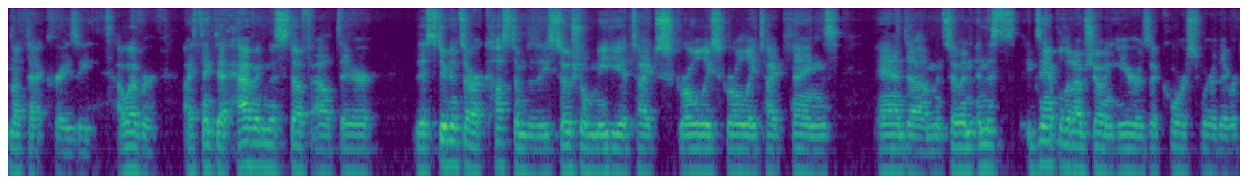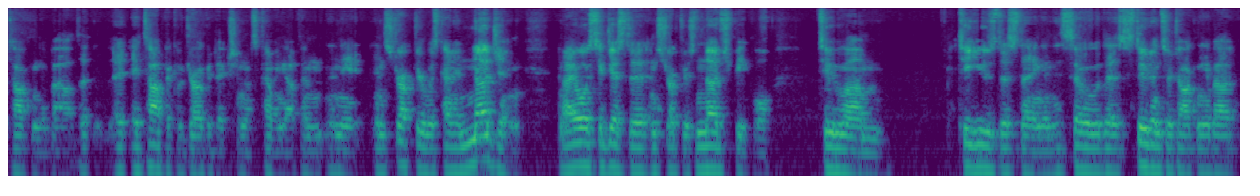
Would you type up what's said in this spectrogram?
Not that crazy. However, I think that having this stuff out there, the students are accustomed to these social media type scrolly, scrolly type things. And, um, and so in, in, this example that I'm showing here is a course where they were talking about the, a, topic of drug addiction was coming up and, and the instructor was kind of nudging. And I always suggest that instructors nudge people to, um, to use this thing. And so the students are talking about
